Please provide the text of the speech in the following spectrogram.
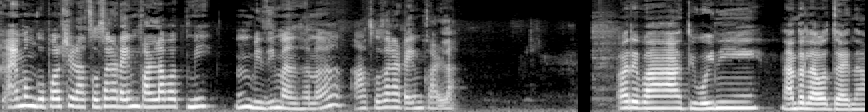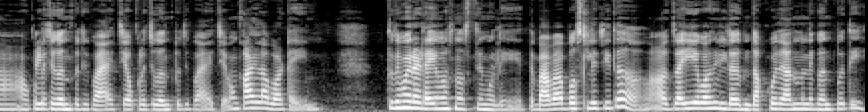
काय मग गोपाल शेठ आज कसा काय टाइम काढला बा तुम्ही? बिझी माणसानं. आज कसा काय टाइम काढला? अरे बा ती वहिनी नांदा लावत जाय ना अकोल्याचे गणपती पाहायचे अकोल्याचे गणपती पाहायचे. मग काढला बा टाइम तुला मला टाईमच नसते मुली. ते बाबा बसले तिथं. आज जाईये बा तिला दाखवते आतमध्ये गणपती.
